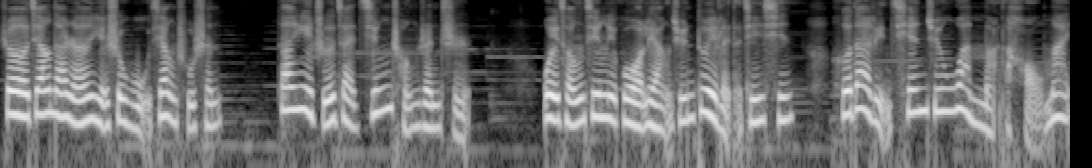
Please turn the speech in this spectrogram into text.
这江大人也是武将出身，但一直在京城任职，未曾经历过两军对垒的艰辛。和带领千军万马的豪迈，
